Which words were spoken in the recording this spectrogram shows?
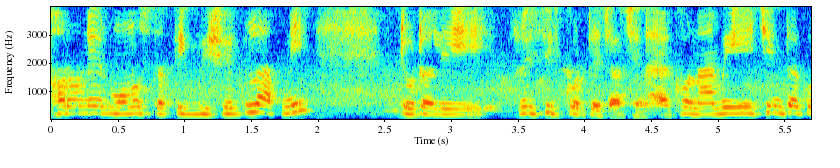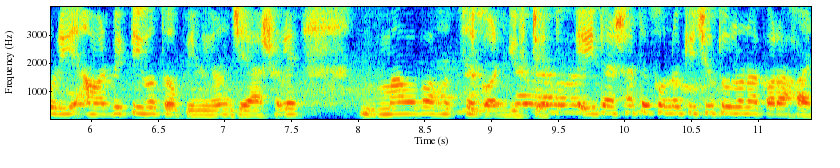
ধরনের মনস্তাত্ত্বিক বিষয়গুলো আপনি টোটালি রিসিভ করতে চাচ্ছে না। এখন আমি চিন্তা করি, আমার ব্যক্তিগত ওপিনিয়ন যে আসলে মা বাবা হচ্ছে গড গিফটেড এইটার সাথে কোনো কিছু তুলনা করা হয় না।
